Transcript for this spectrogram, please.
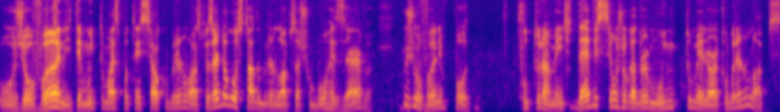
O Giovani tem muito mais potencial que o Breno Lopes. Apesar de eu gostar do Breno Lopes, acho um bom reserva. O Giovani, pô, futuramente deve ser um jogador muito melhor que o Breno Lopes.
